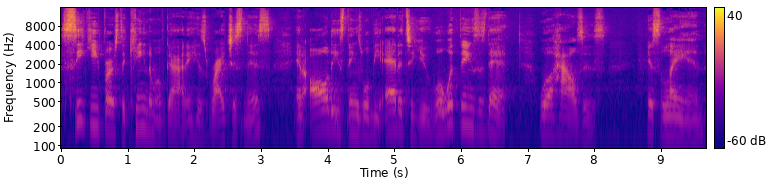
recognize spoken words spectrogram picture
"Seek ye first the kingdom of God and His righteousness, and all these things will be added to you." Well, what things is that? Well, houses, it's land,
